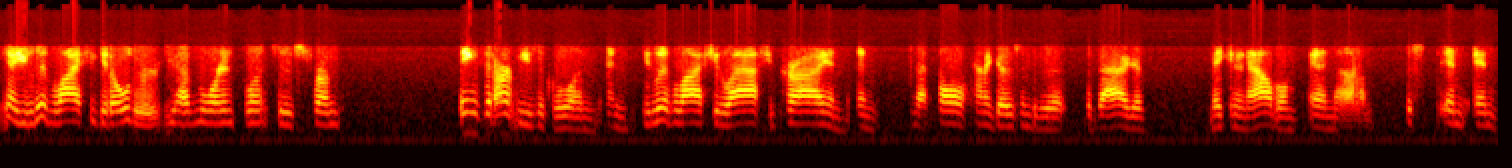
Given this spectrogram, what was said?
you know, you live life, you get older, you have more influences from things that aren't musical, and and you live life, you laugh, you cry, and and that all kind of goes into the the bag of making an album, and um, just and and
